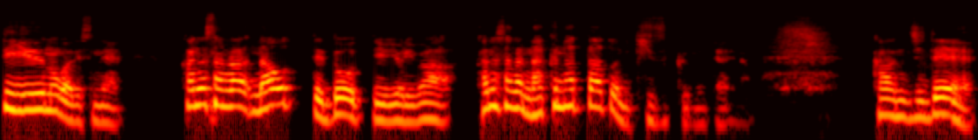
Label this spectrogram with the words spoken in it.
ていうのがですね、患者さんが治ってどうっていうよりは、患者さんが亡くなった後に気づくみたいな感じで、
